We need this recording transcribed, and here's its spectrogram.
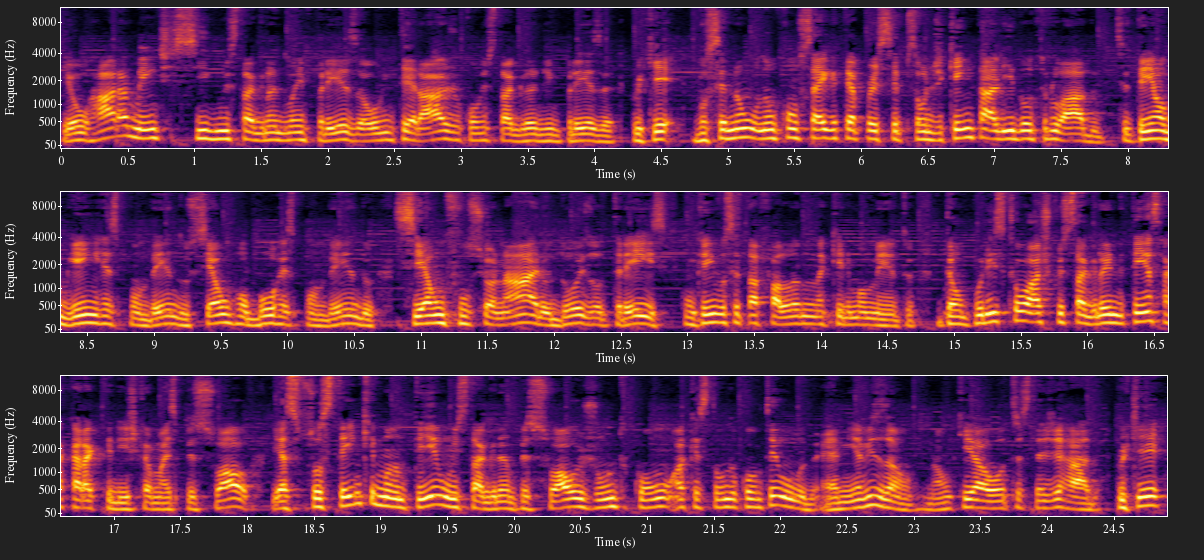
eu raramente sigo o Instagram de uma empresa ou interajo com o Instagram de empresa, porque você não, não consegue ter a percepção de quem está ali do outro lado. Se tem alguém respondendo, se é um robô respondendo, se é um funcionário, dois ou três, com quem você está falando naquele momento. Então, por isso que eu acho que o Instagram tem essa característica mais pessoal e as pessoas têm que manter um Instagram pessoal junto com a questão do conteúdo. É a minha visão, não que a outra esteja errada. Porque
